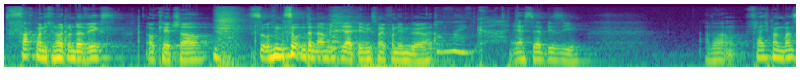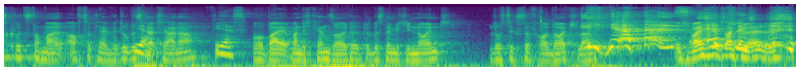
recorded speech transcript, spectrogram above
fuck man, ich bin heute unterwegs. Okay, ciao. So und so. Und dann habe ich seitdem nichts mehr von ihm gehört. Oh mein Gott. Er ist sehr busy. Aber vielleicht mal ganz kurz nochmal aufzuklären, wer du bist, Ja. Katjana. Yes. Wobei man dich kennen sollte. Du bist nämlich die neunt lustigste Frau Deutschlands. Yes! Ich weiß nicht, ob es aktuell ist,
